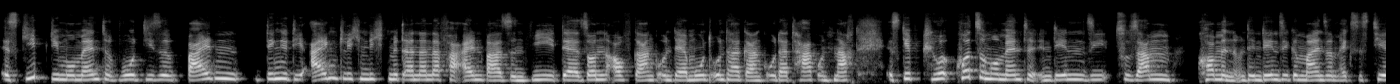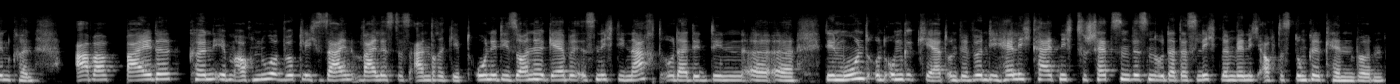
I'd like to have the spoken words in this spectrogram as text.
es gibt die Momente, wo diese beiden Dinge, die eigentlich nicht miteinander vereinbar sind, wie der Sonnenaufgang und der Monduntergang oder Tag und Nacht, es gibt kurze Momente, in denen sie zusammen kommen und in denen sie gemeinsam existieren können. Aber beide können eben auch nur wirklich sein, weil es das andere gibt. Ohne die Sonne gäbe es nicht die Nacht oder den, den, äh, äh, den Mond und umgekehrt. Und wir würden die Helligkeit nicht zu schätzen wissen oder das Licht, wenn wir nicht auch das Dunkel kennen würden.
